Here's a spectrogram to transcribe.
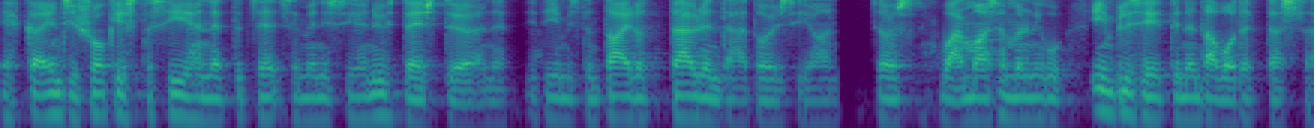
ehkä ensi shokista siihen, että se, se menisi siihen yhteistyöhön, että, että ihmisten taidot täydentää toisiaan. Se olisi varmaan semmoinen niin implisiittinen tavoite tässä.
